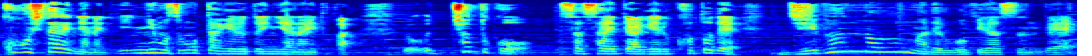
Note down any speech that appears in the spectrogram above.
こうしたらいいんじゃない荷物持ってあげるといいんじゃないとか、ちょっとこう、支えてあげることで、自分の運まで動き出すんで、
